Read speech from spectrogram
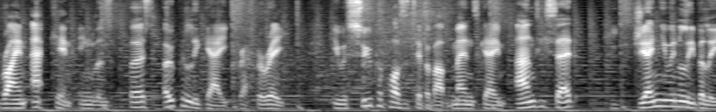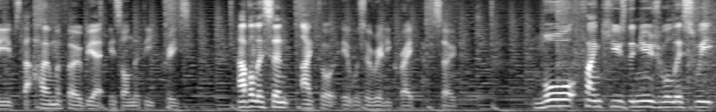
Ryan Atkin, England's first openly gay referee. He was super positive about the men's game and he said he genuinely believes that homophobia is on the decrease. Have a listen, I thought it was a really great episode. More thank yous than usual this week,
